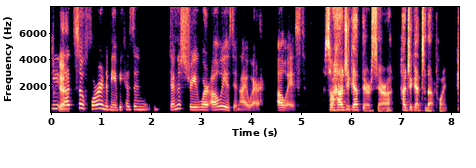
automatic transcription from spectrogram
See, yeah. that's so foreign to me because in dentistry, we're always in eyewear, always. So, how'd you get there, Sarah? How'd you get to that point?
